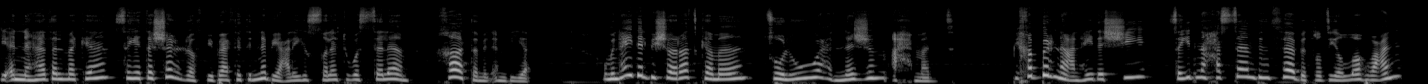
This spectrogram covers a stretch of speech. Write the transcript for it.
لأن هذا المكان سيتشرف ببعثة النبي عليه الصلاة والسلام خاتم الأنبياء. ومن هيدا البشارات كمان طلوع نجم أحمد. بخبرنا عن هيدا الشيء سيدنا حسان بن ثابت رضي الله عنه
